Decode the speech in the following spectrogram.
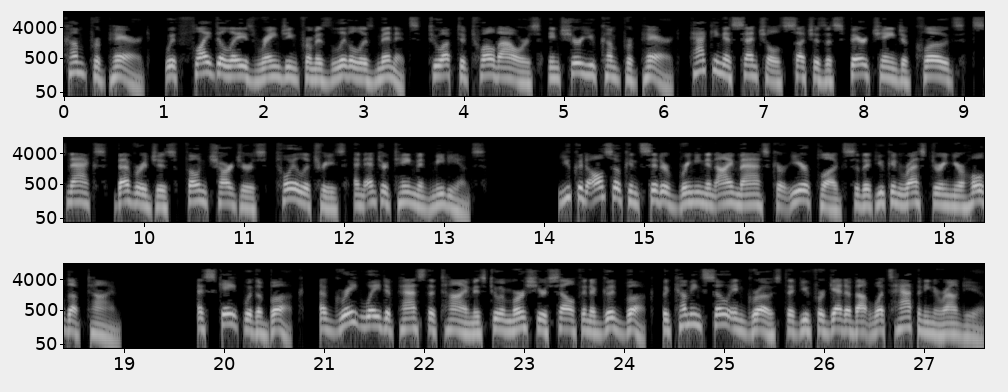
Come prepared. With flight delays ranging from as little as minutes, to up to 12 hours, ensure you come prepared, packing essentials such as a spare change of clothes, snacks, beverages, phone chargers, toiletries, and entertainment mediums. You could also consider bringing an eye mask or earplugs so that you can rest during your hold-up time. Escape with a book. A great way to pass the time is to immerse yourself in a good book, becoming so engrossed that you forget about what's happening around you.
